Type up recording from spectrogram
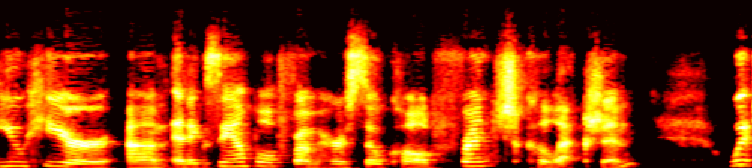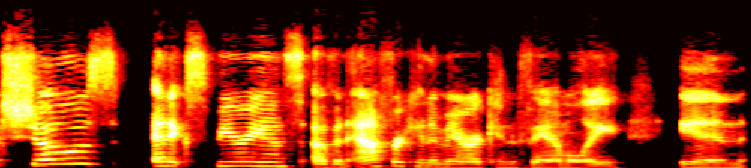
you here um, an example from her so called French collection, which shows an experience of an African American family in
